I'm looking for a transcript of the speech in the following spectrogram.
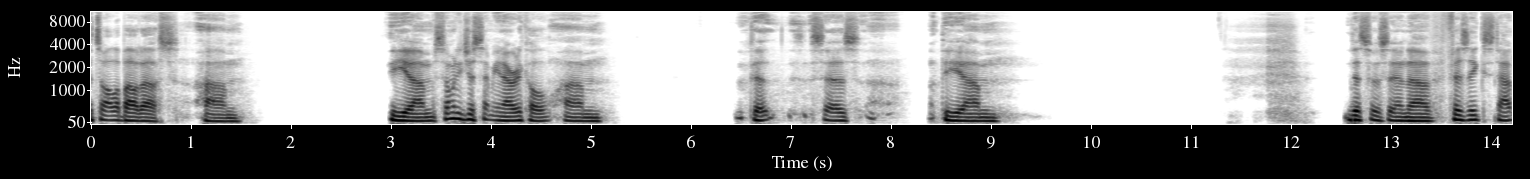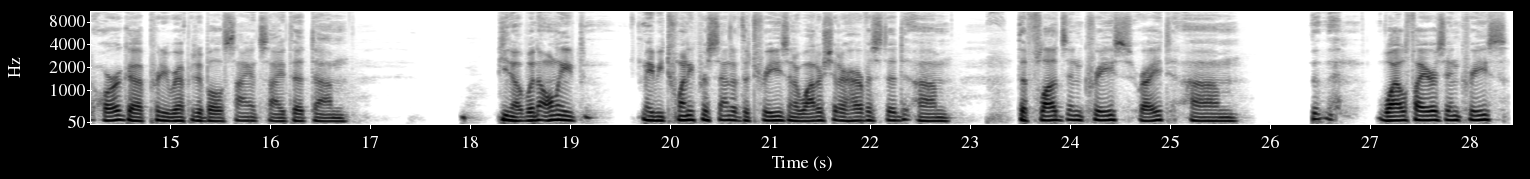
it's all about us. Um, the um, somebody just sent me an article um, that says uh, the um, this was in uh, physics.org, a pretty reputable science site that um, you know when only maybe 20% of the trees in a watershed are harvested um, the floods increase right um, the, wildfires increase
